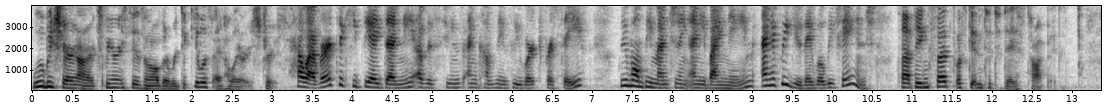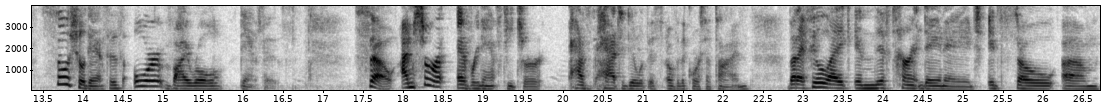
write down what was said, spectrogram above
We'll be sharing our experiences and all the ridiculous and hilarious truths. However, to keep the identity of the students and companies we worked for safe, we won't be mentioning any by name, and if we do, they will be changed. That being said, let's get into today's topic social dances or viral dances. So, I'm sure every dance teacher has had to deal with this over the course of time, but I feel like in this current day and age, it's so um,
